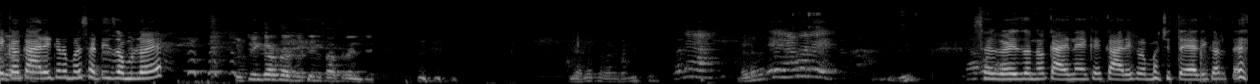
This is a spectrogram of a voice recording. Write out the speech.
एका कार्यक्रमासाठी जमलोय. शूटिंग करता शूटिंग सासऱ्यांची. सगळेजण काय नाही काही कार्यक्रमाची तयारी करतायत.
